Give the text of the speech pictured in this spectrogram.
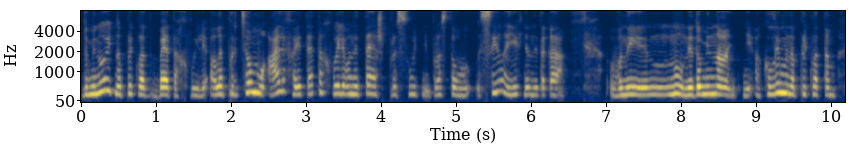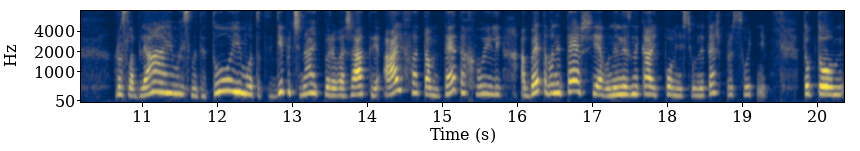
домінують, наприклад, бета-хвилі, але при цьому альфа і тета-хвилі вони теж присутні, просто сила їхня не така вони ну, не домінантні. А коли ми, наприклад, там розслабляємось, медитуємо, то тоді починають переважати альфа, там тета хвилі, а бета вони теж є, вони не зникають повністю, вони теж присутні. Тобто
